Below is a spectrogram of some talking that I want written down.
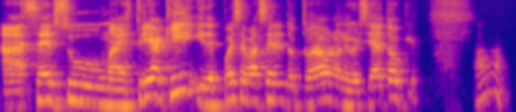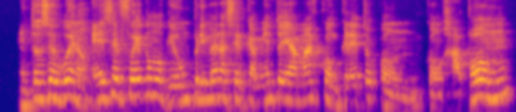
a hacer su maestría aquí y después se va a hacer el doctorado en la Universidad de Tokio. Ah. Entonces, bueno, ese fue como que un primer acercamiento ya más concreto con, con Japón.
